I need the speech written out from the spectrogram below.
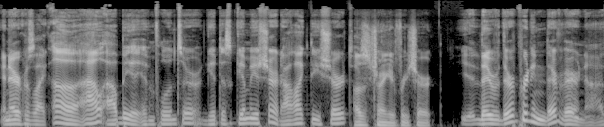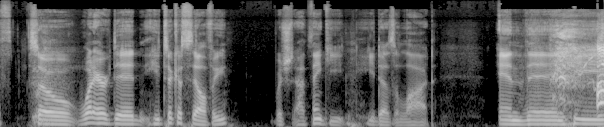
and Eric was like, "Oh, I'll, I'll be an influencer. Get this, give me a shirt. I like these shirts. I was just trying to get a free shirt. Yeah, they were they're pretty they're very nice. So what Eric did, he took a selfie, which I think he he does a lot, and then he.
